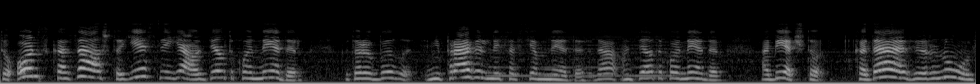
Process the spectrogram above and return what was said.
то он сказал, что если я, он сделал такой недер, который был неправильный совсем недер, да, он сделал такой недер, обед, что когда я вернусь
